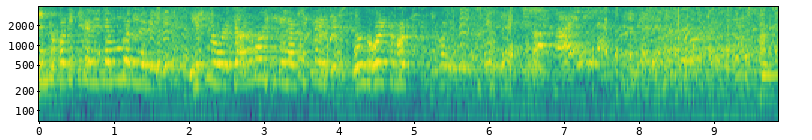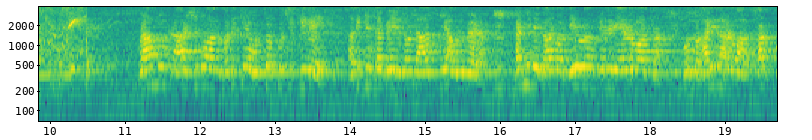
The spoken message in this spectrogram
ಇನ್ನು ಬದುಕಿನಲ್ಲಿ ನೆಮ್ಮದಿ ನನಗೆ ಇಷ್ಟು ವರ್ಷ ಅನುಭವಿಸಿದೆ ನಾನು ಚಿಕ್ಕ ದೊಡ್ಡ ಆಸ್ತಿ ಯಾವುದು ಬೇಡ. ಕಣ್ಣಿಗೆ ಕಾಣುವ ದೇವರು ಅಂತ ಹೇಳಿದ್ರೆ ಎರಡು ಮಾತ್ರ. ಒಂದು ಹರಿದಾಡುವ ಸರ್ಪ,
